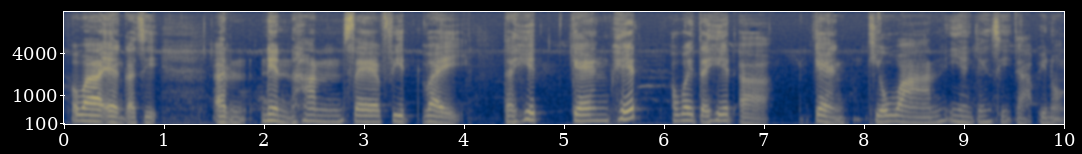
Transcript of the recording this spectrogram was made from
เพราะว่าแอนก็สิอันเน้นหั่นแซฟิตไว้แต่เฮ็ดแกงเผ็ดเอาไว้แต่เฮ็ดอ่า แกงเขียวหวานอีหยังจังซี่จ้ะพี่น้อง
